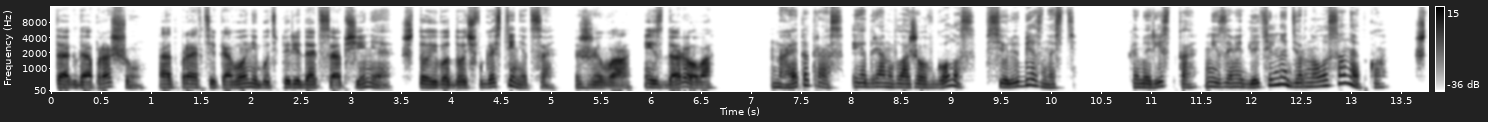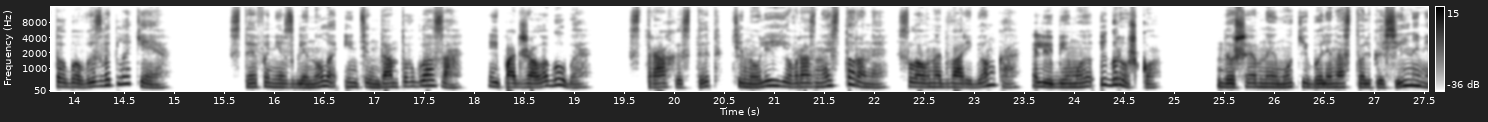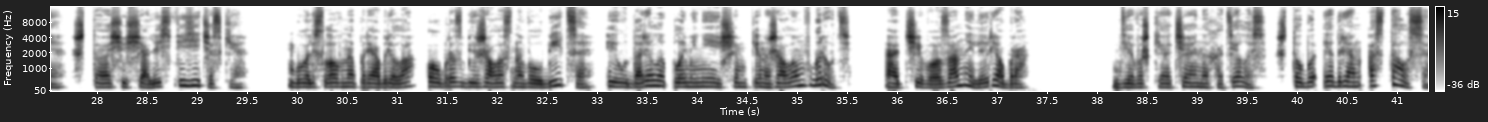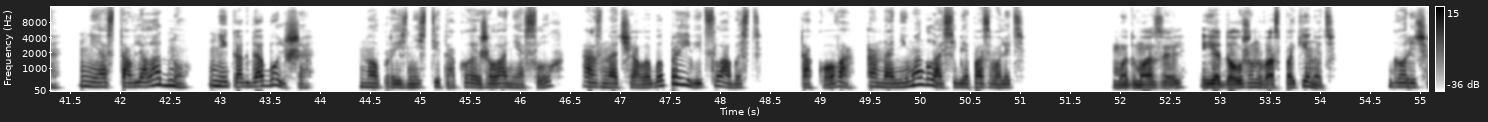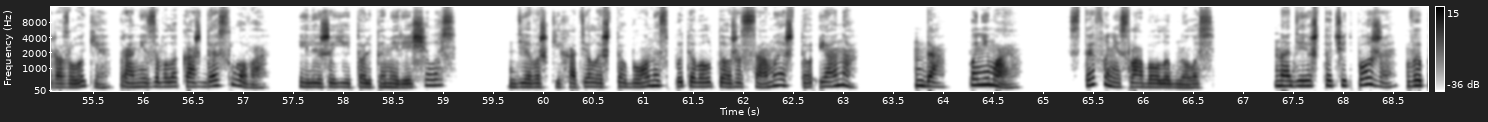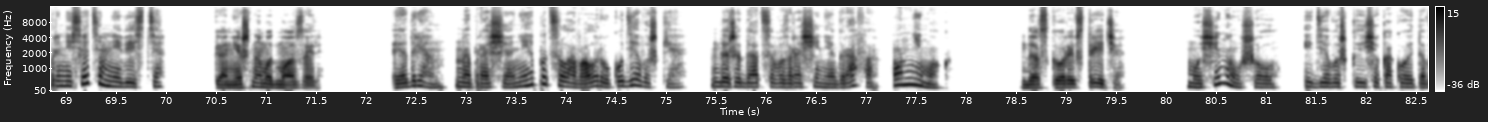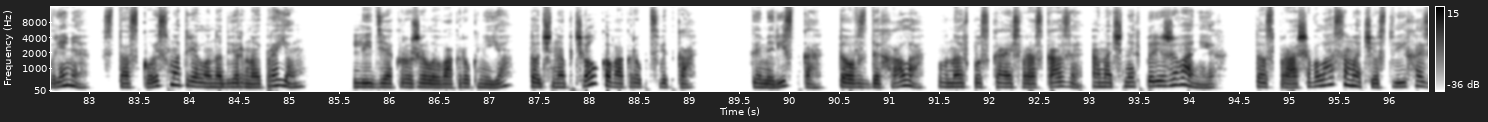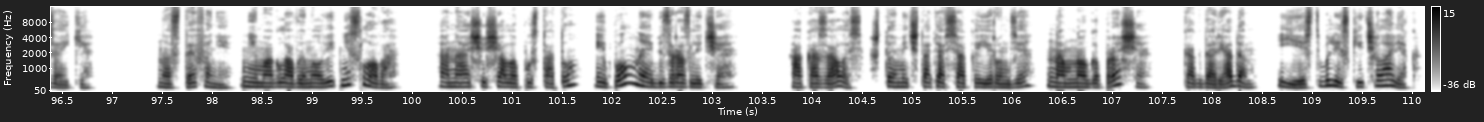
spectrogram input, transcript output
«Тогда прошу, отправьте кого-нибудь передать сообщение, что его дочь в гостинице, жива и здорова». На этот раз Эдриан вложил в голос всю любезность. Камеристка незамедлительно дернула сонетку, чтобы вызвать лакея. Стефани взглянула интенданту в глаза и поджала губы. Страх и стыд тянули ее в разные стороны, словно два ребенка любимую игрушку. Душевные муки были настолько сильными, что ощущались физически. Боль словно приобрела образ безжалостного убийцы и ударила пламенеющим кинжалом в грудь, отчего заныли ребра. Девушке отчаянно хотелось, чтобы Эдриан остался, не оставлял одну, никогда больше. Но произнести такое желание вслух означало бы проявить слабость. Такого она не могла себе позволить. «Мадемуазель, я должен вас покинуть». Горечь разлуки пронизывала каждое слово, или же ей только мерещилось, Девушке хотелось, чтобы он испытывал то же самое, что и она. «Да, понимаю». Стефани слабо улыбнулась. «Надеюсь, что чуть позже вы принесете мне вести?» «Конечно, мадемуазель». Эдриан на прощание поцеловал руку девушки. Дожидаться возвращения графа он не мог. «До скорой встречи». Мужчина ушел, и девушка еще какое-то время с тоской смотрела на дверной проем. Лидия кружила вокруг нее, точно пчелка вокруг цветка. Камеристка то вздыхала, вновь пускаясь в рассказы о ночных переживаниях, то спрашивала о самочувствии хозяйки. Но Стефани не могла вымолвить ни слова. Она ощущала пустоту и полное безразличие. Оказалось, что мечтать о всякой ерунде намного проще, когда рядом есть близкий человек.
